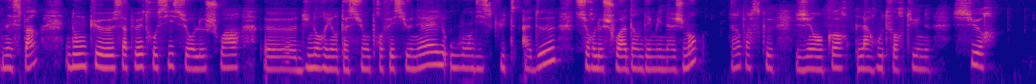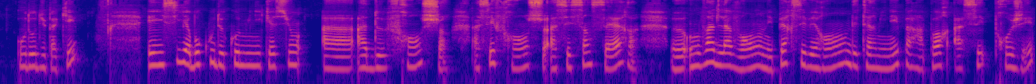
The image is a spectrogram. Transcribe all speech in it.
n'est-ce pas? Donc euh, ça peut être aussi sur le choix euh, d'une orientation professionnelle où on discute à deux, sur le choix d'un déménagement, hein, parce que j'ai encore la route fortune sur au dos du paquet. Et ici, il y a beaucoup de communication à, deux franches, assez franches, assez sincères. Euh, on va de l'avant, on est persévérant, déterminé par rapport à ces projets.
